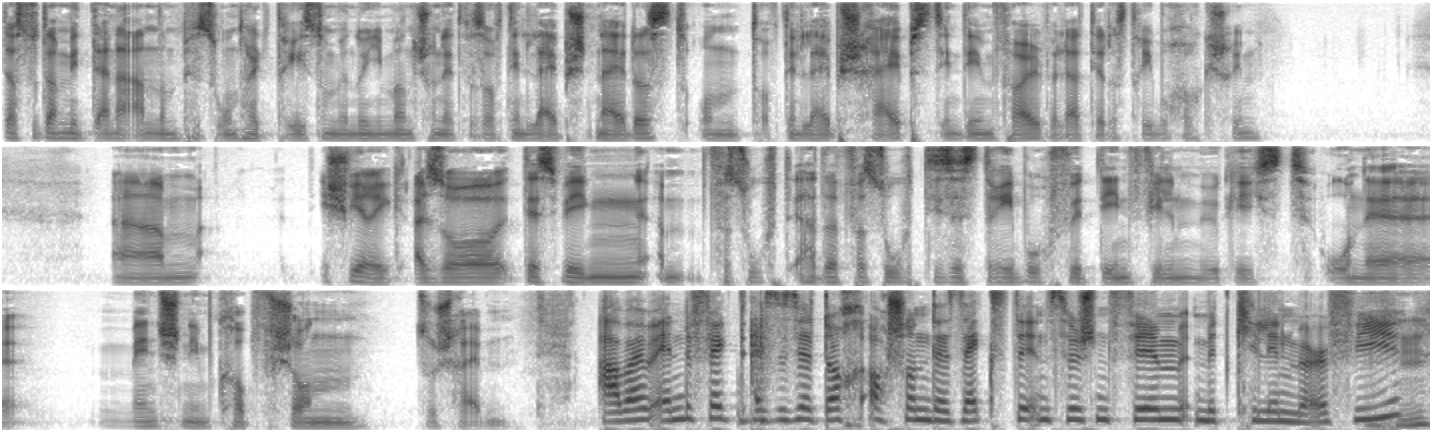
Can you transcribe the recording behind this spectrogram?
dass du dann mit einer anderen Person halt drehst und wenn du jemand schon etwas auf den Leib schneiderst und auf den Leib schreibst in dem Fall, weil er hat ja das Drehbuch auch geschrieben. Ähm, schwierig. Also deswegen ähm, versucht, hat er versucht, dieses Drehbuch für den Film möglichst ohne Menschen im Kopf schon zu schreiben. Aber im Endeffekt, es ist ja doch auch schon der sechste inzwischen Film mit Killian Murphy. Mhm.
